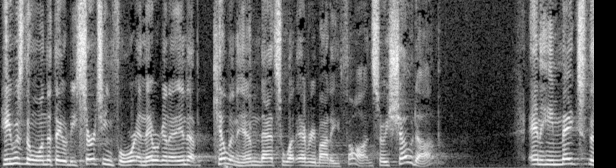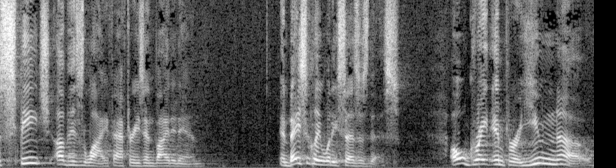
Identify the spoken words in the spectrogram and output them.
He was the one that they would be searching for, and they were going to end up killing him. That's what everybody thought. And so he showed up, and he makes the speech of his life after he's invited in. And basically, what he says is this Oh, great emperor, you know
